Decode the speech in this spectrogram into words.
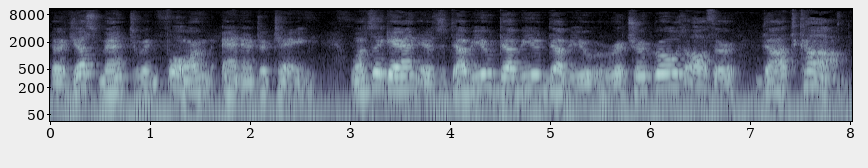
They're just meant to inform and entertain. Once again, it's www.richardroseauthor.com.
